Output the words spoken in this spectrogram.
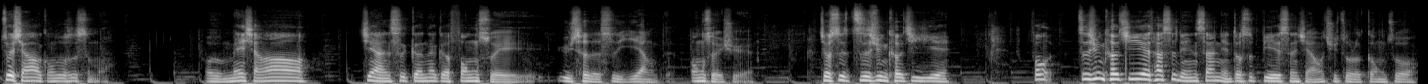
最想要的工作是什么？我没想到，竟然是跟那个风水预测的是一样的风水学，就是资讯科技业。风资讯科技业，它是连三年都是毕业生想要去做的工作，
